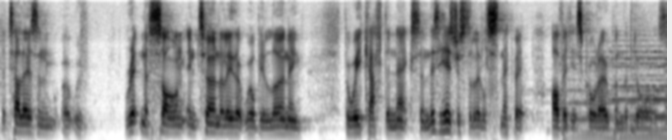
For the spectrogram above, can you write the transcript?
the tellers, and uh, we've written a song internally that we'll be learning the week after next. And this here's just a little snippet of it. It's called Open the Doors.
